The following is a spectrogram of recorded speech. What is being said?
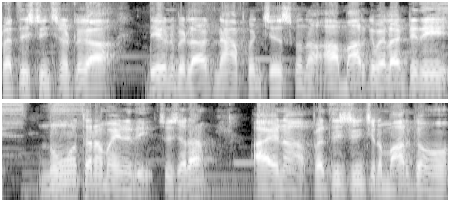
ప్రతిష్ఠించినట్లుగా దేవుని బిడ్డ జ్ఞాపకం చేసుకుందాం. ఆ మార్గం ఎలాంటిది? నూతనమైనది. చూసారా ఆయన ప్రతిష్ఠించిన మార్గం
